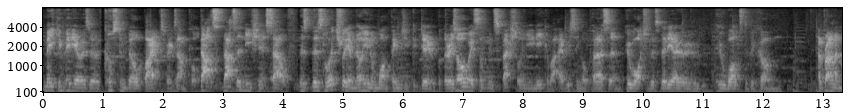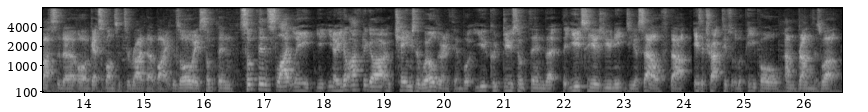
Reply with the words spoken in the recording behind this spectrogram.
making videos of custom built bikes, for example, that's that's a niche in itself. There's there's literally a million and one things you could do, but there is always something special and unique about every single person who watches this video who who wants to become a brand ambassador or get sponsored to ride their bike, there's always something, something slightly, you, you know, you don't have to go out and change the world or anything, but you could do something that, that you'd see as unique to yourself that is attractive to other people and brands as well.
